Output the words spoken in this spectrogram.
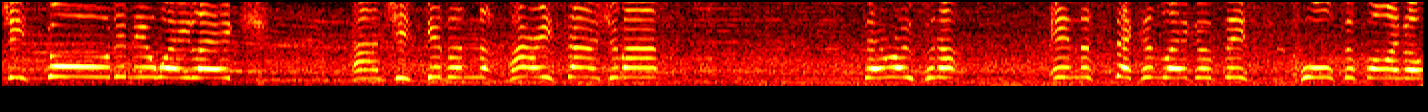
She scored in the away leg. And she's given Paris Saint-Germain their opener in the second leg of this quarter-final.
